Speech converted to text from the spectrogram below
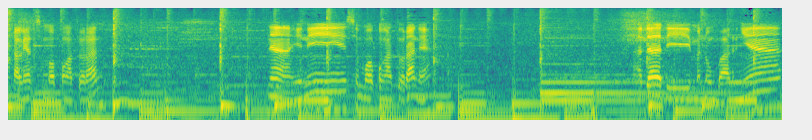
Kita lihat semua pengaturan. Nah ini semua pengaturan ya. Ada di menu barnya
